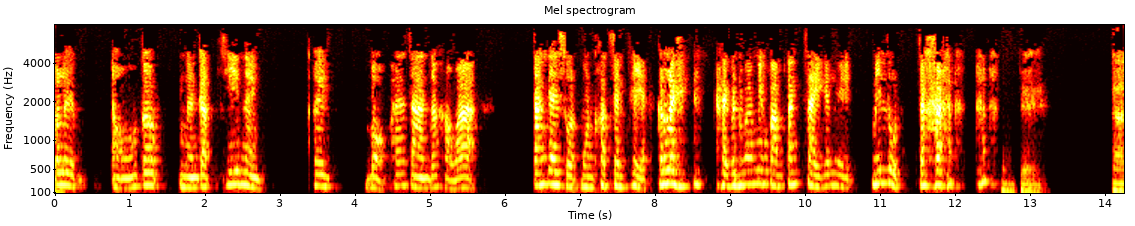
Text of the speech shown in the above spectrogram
ก็เลยอ๋อก็เหมือนกับที่ในเคยบอกพระอาจารย์เจ้าค่ะว่า ตั้งใจสวดมนต์คอนเซนเทรตก็เลยกลายเป็นว่ามีความตั้งใจก็เลย ไม่หลุดจ้ะค่ะโอเคได้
